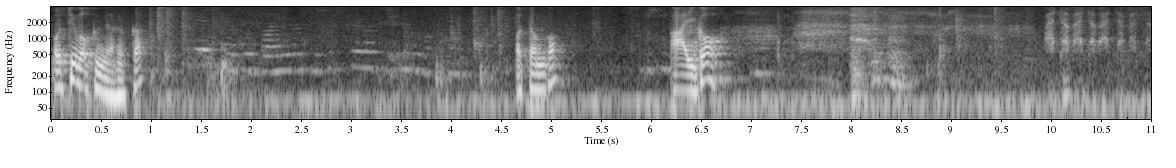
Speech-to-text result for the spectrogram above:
어떻게 바꾸면 나을까? 10의 제곱 마이너스 10 플러스 1로 바꿔. 어떤 거? 아, 이거? 맞아, 맞아, 맞아, 맞아.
